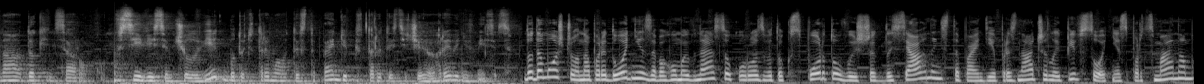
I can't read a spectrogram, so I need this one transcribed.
на до кінця року. Всі вісім чоловік будуть отримувати стипендію півтори тисячі гривень в місяць. Додамо, що напередодні за вагомий внесок у розвиток спорту вищих досягнень стипендії призначили півсотні спортсменам.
